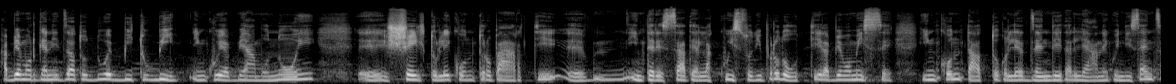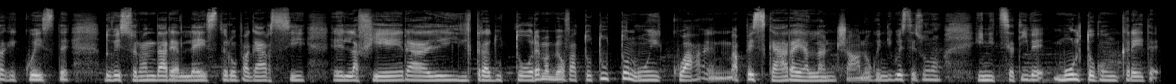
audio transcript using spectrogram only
Abbiamo organizzato due B2B in cui abbiamo noi eh, scelto le controparti eh, interessate all'acquisto di prodotti e le abbiamo messe in contatto con le aziende italiane, quindi senza che queste dovessero andare all'estero, pagarsi eh, la fiera, il traduttore ma abbiamo fatto tutto noi qua ehm, a Pescara e a Lanciano, quindi queste sono iniziative molto concrete.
